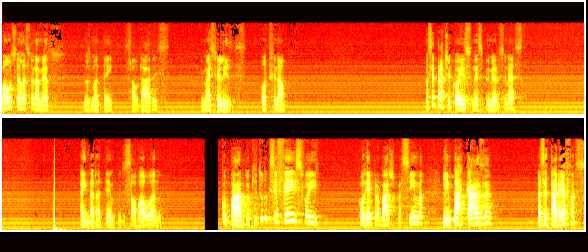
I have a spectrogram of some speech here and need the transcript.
Bons relacionamentos nos mantêm saudáveis e mais felizes. Ponto final. Você praticou isso nesse primeiro semestre? Ainda dá tempo de salvar o ano. Culpado que tudo que você fez foi correr para baixo, para cima, limpar a casa, fazer tarefas.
